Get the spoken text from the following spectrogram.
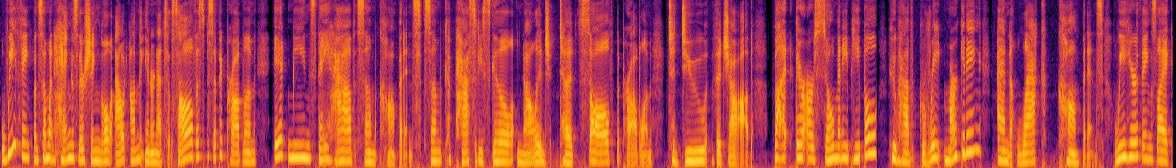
we think when someone hangs their shingle out on the internet to solve a specific problem, it means they have some competence, some capacity, skill, knowledge to solve the problem, to do the job. But there are so many people who have great marketing and lack competence. We hear things like,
